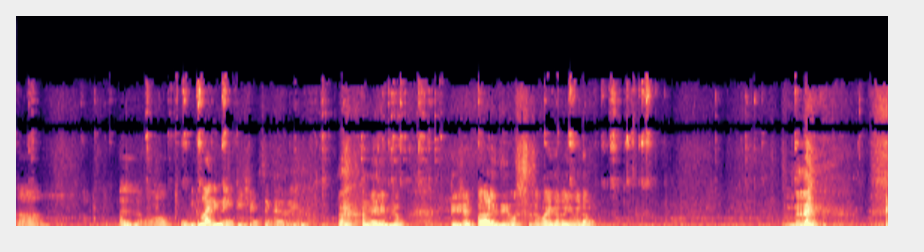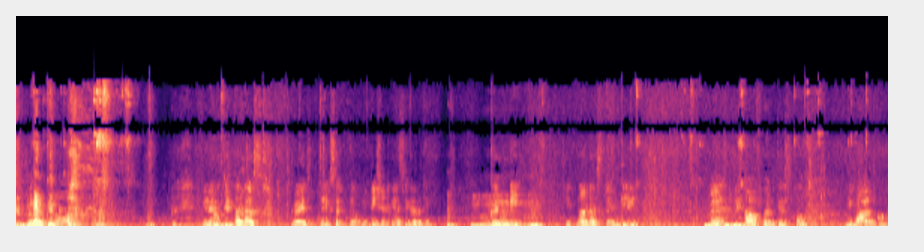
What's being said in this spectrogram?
हाँ। अल्लाह वो भी तुम्हारी नई टी शर्ट से कर रही हूँ। मेरी जो टी शर्ट फाड़ी थी उससे सफ़ाई कर रही मैडम कितना डस्ट गाइस देख सकते हो टी शर्ट कैसी कर दी गंदी इतना डस्ट है कि मैं भी साफ़ करती इसको. दीवार को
